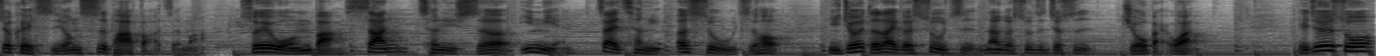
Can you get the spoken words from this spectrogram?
就可以使用四趴法则嘛。所以我们把三乘以十二一年，再乘以二十五之后。你就会得到一个数字，那个数字就是九百万。也就是说，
